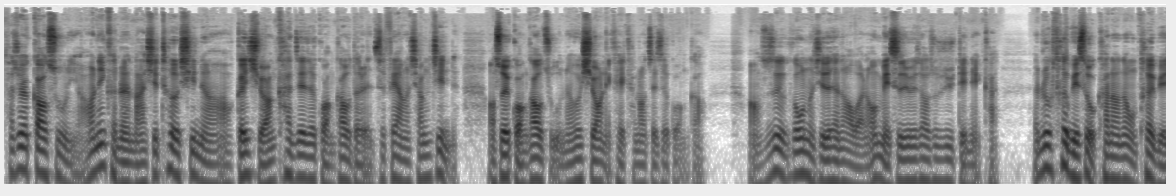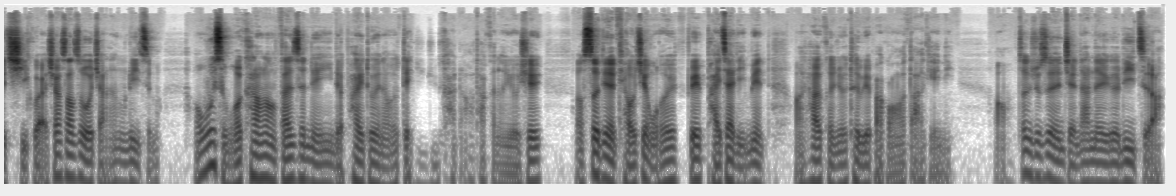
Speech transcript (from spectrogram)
它就会告诉你啊，你可能哪些特性呢啊，跟喜欢看这则广告的人是非常相近的啊，所以广告主呢会希望你可以看到这则广告啊。这个功能其实很好玩，我每次就会到处去点点看。如果特别是我看到那种特别奇怪，像上次我讲那种例子嘛，啊，为什么会看到那种单身联谊的派对呢？我点进去看啊，它可能有些。然后设定的条件我会被排在里面啊，他可能就特别把广告打给你啊，这个就是很简单的一个例子啊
